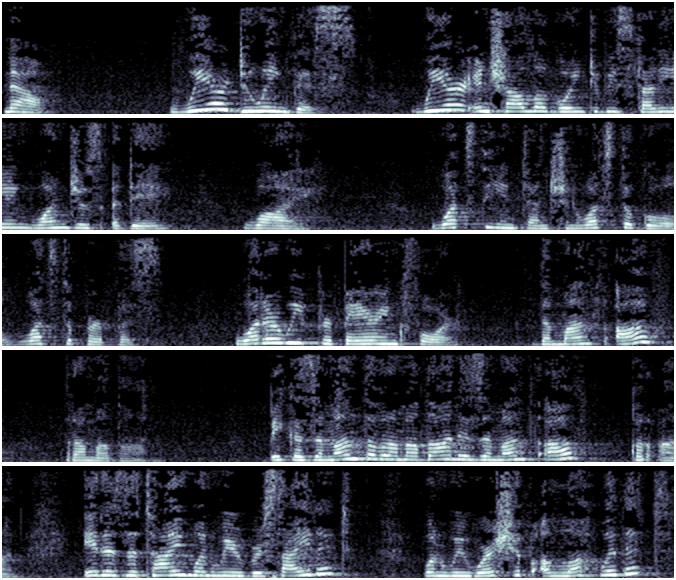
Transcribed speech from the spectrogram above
Now, we are doing this. We are inshallah going to be studying one juz a day. Why? What's the intention? What's the goal? What's the purpose? What are we preparing for? The month of Ramadan. Because the month of Ramadan is a month of Qur'an. It is the time when we recite it, when we worship Allah with it,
